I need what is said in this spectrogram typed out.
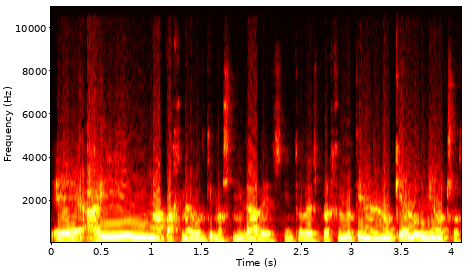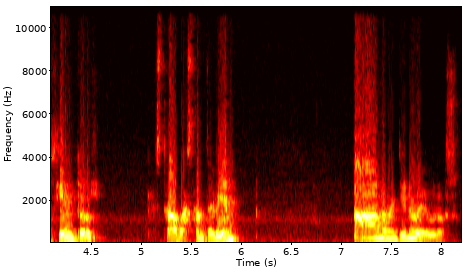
eh, hay una página de últimas unidades y entonces, por ejemplo, tienen el Nokia Lumia 800, que está bastante bien, a 99 euros.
